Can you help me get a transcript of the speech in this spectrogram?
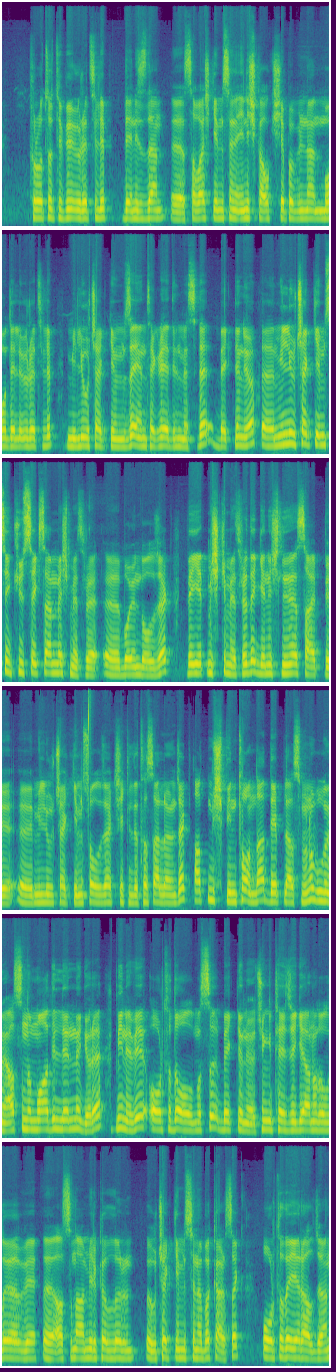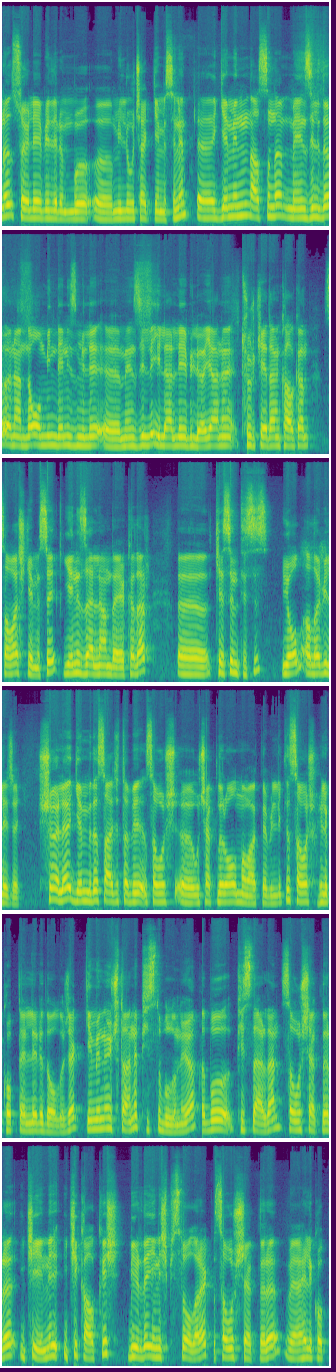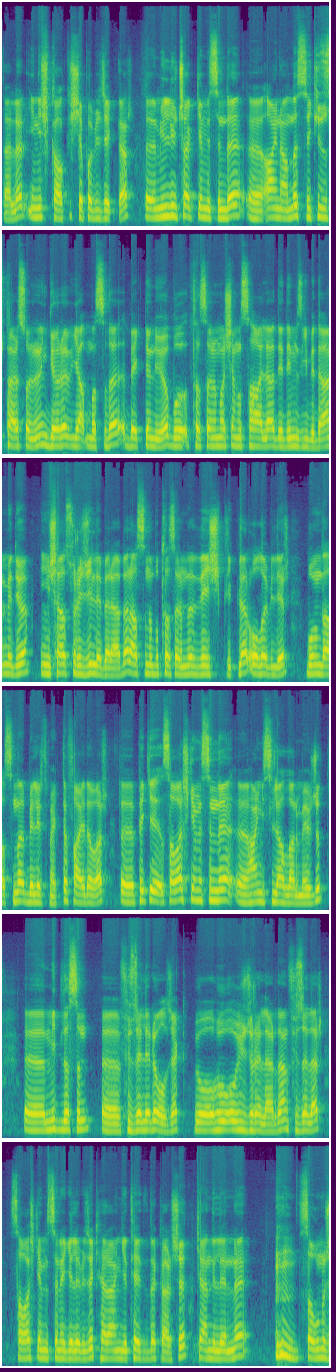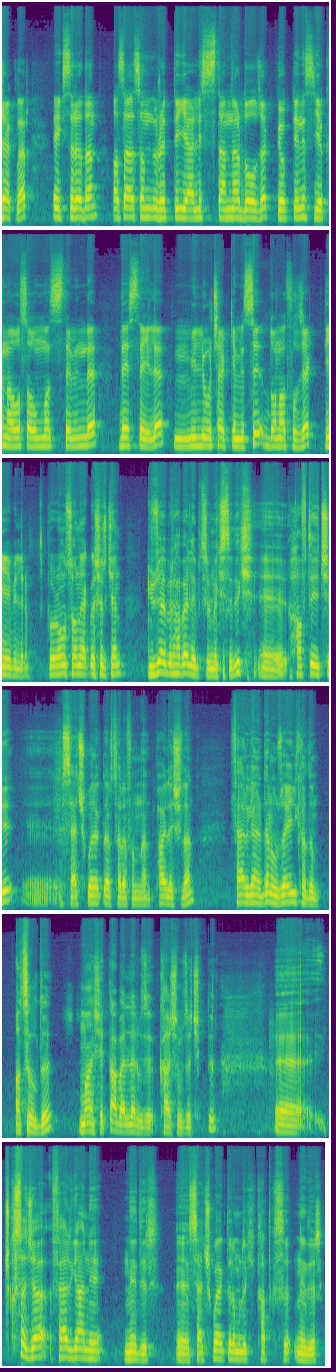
prototipi üretilip denizden e, savaş gemisine iniş kalkış yapabilen modeli üretilip milli uçak gemimize entegre edilmesi de bekleniyor. E, milli uçak gemisi 285 metre e, boyunda olacak ve 72 metrede genişliğine sahip bir e, milli uçak gemisi olacak şekilde tasarlanacak. 60 bin ton da deplasmanı bulunuyor. Aslında muadillerine göre bir nevi ortada olması bekleniyor. Çünkü TCG Anadolu'ya ve e, aslında Amerikalıların e, uçak gemisine bakarsak ortada yer alacağını söyleyebilirim bu e, milli uçak gemisinin. E, geminin aslında menzili de önemli. 10.000 deniz mili e, menzille ilerleyebiliyor. Yani Türkiye'den kalkan savaş gemisi Yeni Zelanda'ya kadar e, kesintisiz yol alabilecek. Şöyle gemide sadece tabii savaş e, uçakları olmamakla birlikte savaş helikopterleri de olacak. Geminin 3 tane pisti bulunuyor. Bu pistlerden savaş uçakları 2 ini, 2 kalkış, bir de iniş pisti olarak savaş uçakları veya helikopterler iniş kalkış yapabilecekler. E, Milli uçak gemisinde e, aynı anda 800 personelin görev yapması da bekleniyor. Bu tasarım aşaması hala dediğimiz gibi devam ediyor. İnşaat süreciyle beraber aslında bu tasarımda da değişiklikler olabilir. Bunu da aslında belirtmekte fayda var. Ee, peki savaş gemisinde e, hangi silahlar mevcut? Ee, Midlas'ın e, füzeleri olacak ve o, o hücrelerden füzeler savaş gemisine gelebilecek herhangi tehdide karşı kendilerini savunacaklar. Ekstradan Aselsan'ın ürettiği yerli sistemler de olacak. Gökdeniz yakın hava savunma sisteminde desteğiyle milli uçak gemisi donatılacak diyebilirim. Programın sonuna yaklaşırken güzel bir haberle bitirmek istedik. Ee, hafta içi e, Selçuk Bayraktar tarafından paylaşılan Fergane'den uzaya ilk adım atıldı. Manşette haberler bize karşımıza çıktı. Ee, kısaca Fergane nedir? Ee, Selçuk Bayraktar'ın buradaki katkısı nedir?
